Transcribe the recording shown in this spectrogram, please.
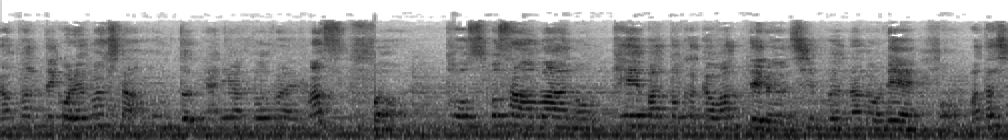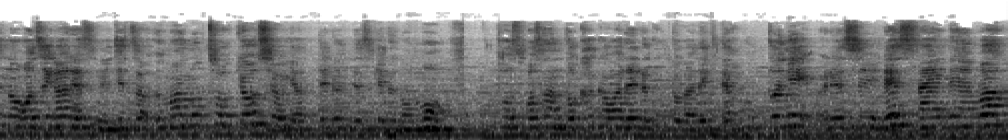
頑張ってこれました。本当にありがとうございます。トースポさんはあの競馬と関わってる新聞なので私の叔父がですね実は馬の調教師をやってるんですけれどもトースポさんと関われることができて本当に嬉しいです。来年は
